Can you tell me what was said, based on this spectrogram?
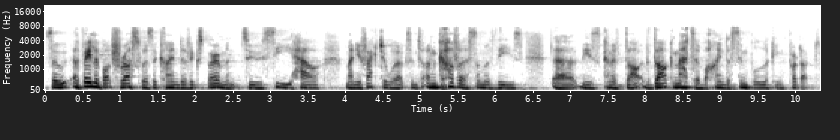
So Availabot for us was a kind of experiment to see how manufacture works and to uncover some of these, uh, these kind of dark, the dark matter behind a simple looking product.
